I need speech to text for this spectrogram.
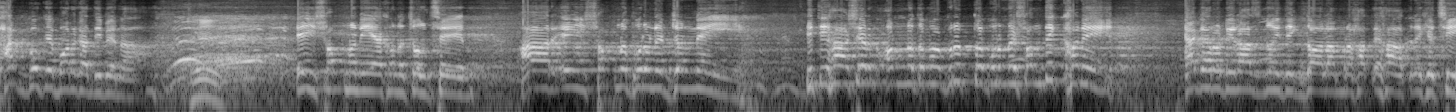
ভাগ্যকে বর্গা দিবে না। এই স্বপ্ন নিয়ে এখনও চলছে। আর এই স্বপ্ন পূরণের জন্যেই ইতিহাসের অন্যতম গুরুত্বপূর্ণ সন্ধিক্ষণে এগারোটি রাজনৈতিক দল আমরা হাতে হাত রেখেছি।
